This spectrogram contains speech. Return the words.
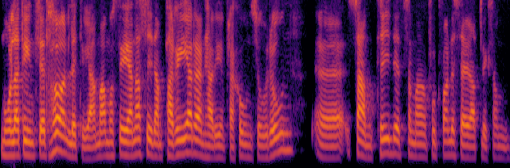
målat in sig ett hörn lite grann. Man måste å ena sidan parera den här inflationsoron eh, samtidigt som man fortfarande säger att liksom,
